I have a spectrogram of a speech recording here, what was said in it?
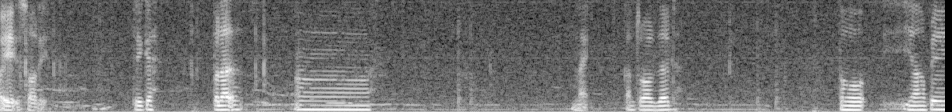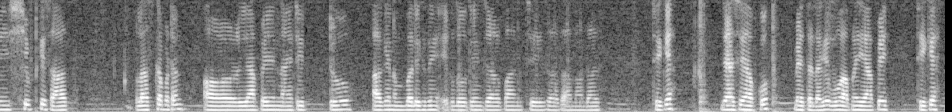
सॉरी ठीक है। प्लस अं, नहीं। कंट्रोल जेड तो यहाँ पे शिफ्ट के साथ प्लस का बटन और यहाँ पे 92 आगे नंबर लिख दें। एक, दो, तीन, चार, पाँच छः सात, आठ, नौ, दस। ठीक है? जैसे आपको बेहतर लगे, वो आपने यहाँ पे ठीक है?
